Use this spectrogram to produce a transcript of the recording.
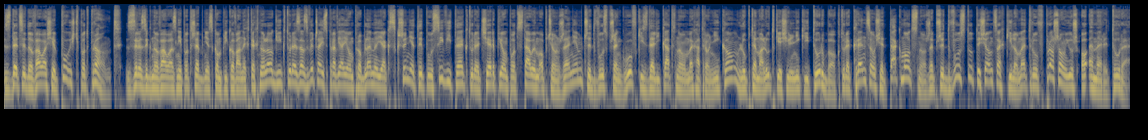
zdecydowała się pójść pod prąd. Zrezygnowała z niepotrzebnie skomplikowanych technologii, które zazwyczaj sprawiają problemy jak skrzynie typu CVT, które cierpią pod stałym obciążeniem, czy dwusprzęgłówki z delikatną mechatroniką, lub te malutkie silniki turbo, które kręcą się tak mocno, że przy 200 tysiącach kilometrów proszą już o emeryturę.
